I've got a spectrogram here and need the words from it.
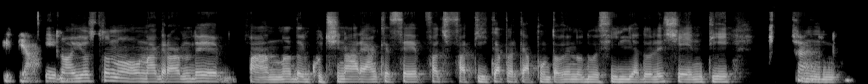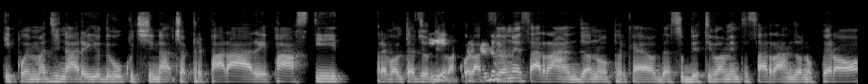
il piatto. Sì, no, io sono una grande fan del cucinare, anche se faccio fatica perché appunto avendo due figli adolescenti Certo. Mm, ti puoi immaginare, io devo cucinare, cioè preparare pasti tre volte al giorno. Sì, la colazione si arrangiano perché adesso obiettivamente si arrangiano, però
